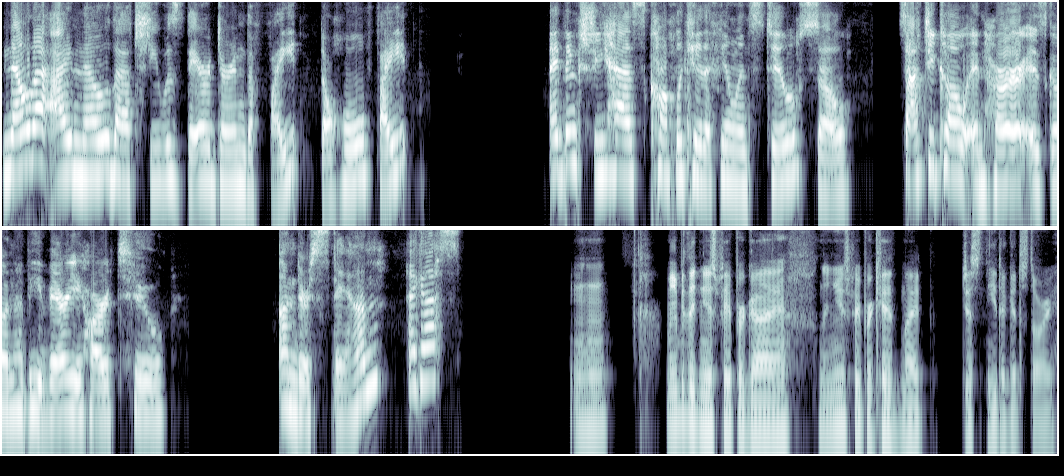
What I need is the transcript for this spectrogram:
now that I know that she was there during the fight, the whole fight, I think she has complicated feelings too. So Sachio and her is going to be very hard to understand, I guess. hmm Maybe the newspaper guy, the newspaper kid, might just need a good story.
